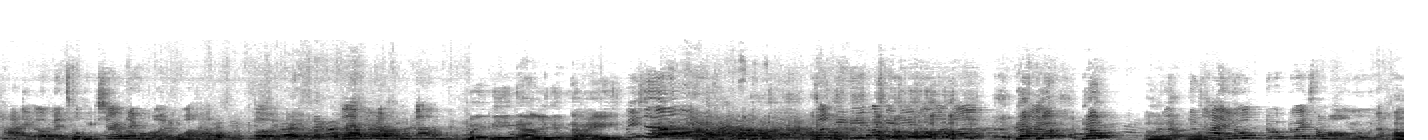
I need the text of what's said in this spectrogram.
ถ่ายเอ่อ mental picture ในหัวหนูอะค่ะ เออแปลให้หน่อยค่ะพี่ตั้มไม่มีงานเลี้ยงไหน ไม่ใช่เมื่อกี้นี้เมื่อกี้นี้หนูบอกว่าเดี๋ยวเดี๋ยวเดี๋ยวอะไรนะหโอ้นูยถ่ายรูปดูด้วยสมองหนูนะคะอ๋อ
